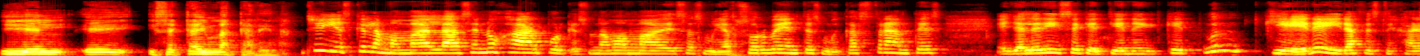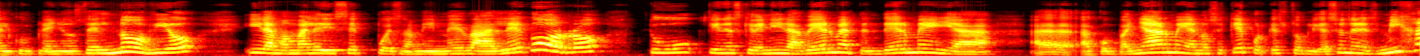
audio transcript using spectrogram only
Y, él, eh, y se cae una cadena. Sí, es que la mamá la hace enojar porque es una mamá de esas muy absorbentes, muy castrantes. Ella le dice que tiene que, quiere ir a festejar el cumpleaños del novio y la mamá le dice, pues a mí me vale gorro, tú tienes que venir a verme, a atenderme y a, acompañarme y a no sé qué, porque es tu obligación, eres mi hija.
